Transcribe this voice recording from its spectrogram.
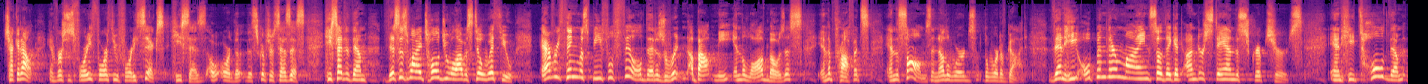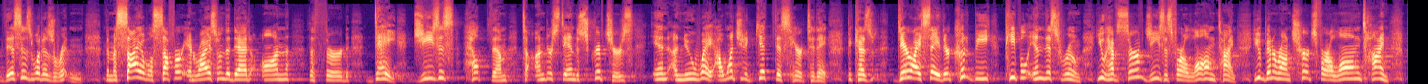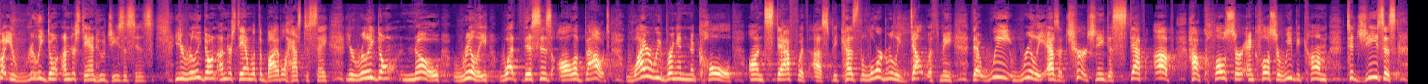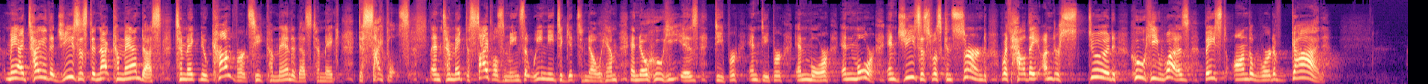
Check it out. In verses 44 through 46, he says, or, or, the, the scripture says this He said to them, This is what I told you while I was still with you. Everything must be fulfilled that is written about me in the law of Moses, in the prophets, and the Psalms. In other words, the Word of God. Then he opened their minds so they could understand the scriptures. And he told them, This is what is written the Messiah will suffer and rise from the dead on the third day. Jesus helped them to understand the scriptures in a new way. I want you to get this here today because dare I say, there could be people in this room. You have served Jesus for a long time. You've been around church for a long time, but you really don't understand who Jesus is. You really don't understand what the Bible has to say. You really don't know really what this is all about. Why are we bringing Nicole on staff with us? Because the Lord really dealt with me that we really, as a church, need to step up how closer and closer we become to Jesus. May I tell you that Jesus did not command us to make new converts, He commanded us to make disciples. And to make disciples means that we need to get to know Him and know who He is deeper and deeper and more and more. And Jesus was concerned with how they understood who He was based on the Word of God.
